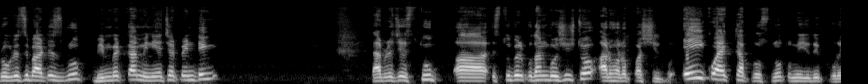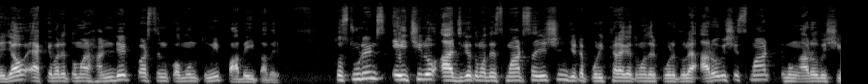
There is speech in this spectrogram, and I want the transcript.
progressive artist group Bhimbetka miniature painting তারপরে হচ্ছে স্তূপ স্তূপের প্রধান বৈশিষ্ট্য আর হরপ্পা শিল্প। এই কয়েকটা প্রশ্ন তুমি যদি পড়ে যাও, একেবারে তোমার হান্ড্রেড পার্সেন্ট কমন তুমি পাবেই পাবে। তো স্টুডেন্টস এই ছিল আজকে তোমাদের স্মার্ট সাজেশন যেটা পরীক্ষার আগে তোমাদের করে তোলে আরও বেশি স্মার্ট এবং আরও বেশি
